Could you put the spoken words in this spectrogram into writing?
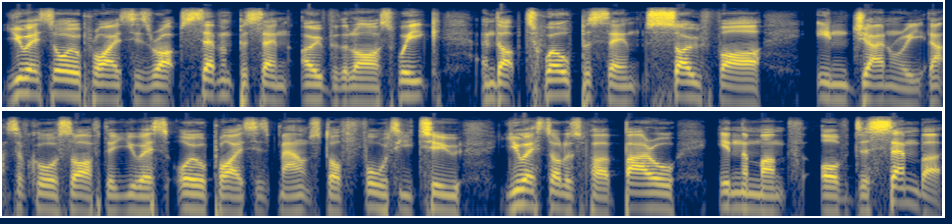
US oil prices are up 7% over the last week and up 12% so far in January. That's of course after US oil prices bounced off 42 US dollars per barrel in the month of December.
